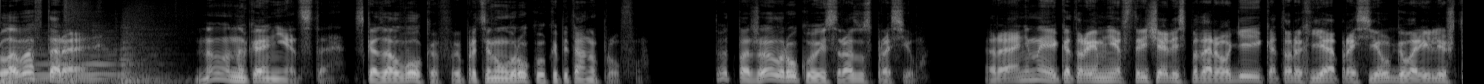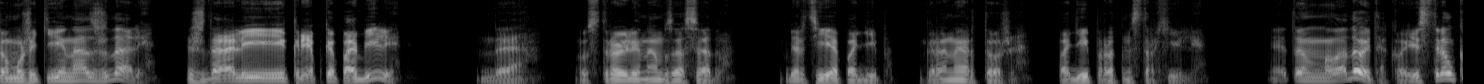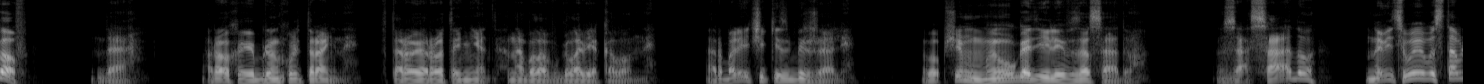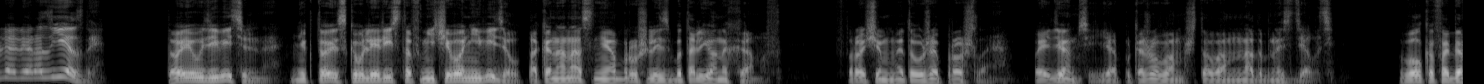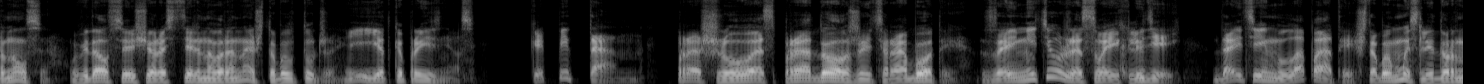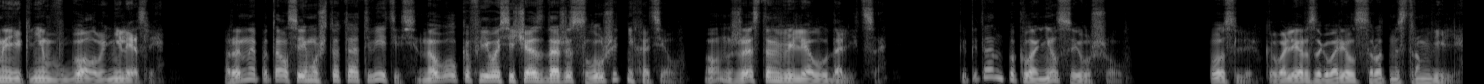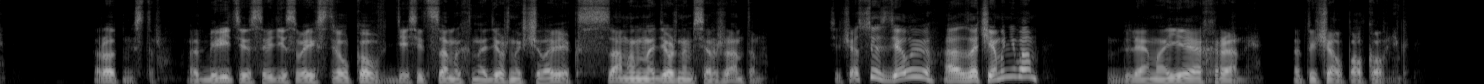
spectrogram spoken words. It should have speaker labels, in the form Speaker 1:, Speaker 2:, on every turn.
Speaker 1: Глава вторая. «Ну, наконец-то!» — сказал Волков и протянул руку капитану Пруфу. Тот пожал руку и сразу спросил. «Раненые, которые мне встречались по дороге и которых я опросил, говорили, что мужики нас ждали. Ждали и крепко побили?» «Да, устроили нам засаду. Бертье погиб, Гранер тоже. Погиб ротмистер Хилли». «Это молодой такой, из стрелков». Да. Роха и Брюнхульд ранены. Второй роты нет, она была в голове колонны. Арбалетчики сбежали. В общем, мы угодили в засаду. Засаду? Но ведь вы выставляли разъезды. То и удивительно. Никто из кавалеристов ничего не видел, пока на нас не обрушились батальоны хамов. Впрочем, это уже прошлое. Пойдемте, я покажу вам, что вам надобно сделать. Волков обернулся, увидал все еще растерянного Рене, что был тут же, и едко произнес. «Капитан, прошу вас продолжить работы. Займите уже своих людей. Дайте им лопаты, чтобы мысли дурные к ним в головы не лезли». Рене пытался ему что-то ответить, но Волков его сейчас даже слушать не хотел. Он жестом велел удалиться. Капитан поклонился и ушел. После кавалер заговорил с ротмистром Вилли. «Ротмистр, отберите среди своих стрелков 10 самых надежных человек с самым надежным сержантом». «Сейчас все сделаю. А зачем они вам?» «Для моей охраны», — отвечал полковник.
